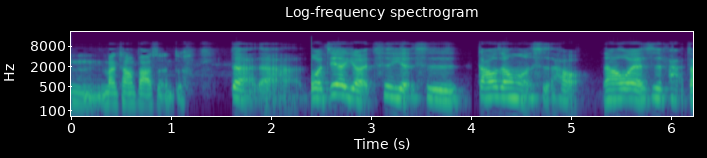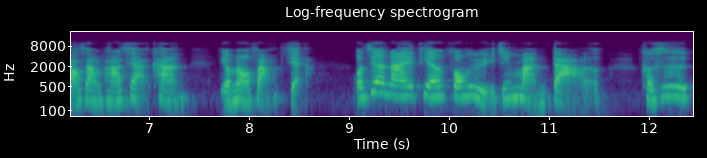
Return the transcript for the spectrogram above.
嗯，蛮常发生的。对啊对啊，我记得有一次也是高中的时候，然后我也是爬早上爬起来看有没有放假。我记得那一天风雨已经蛮大了，可是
